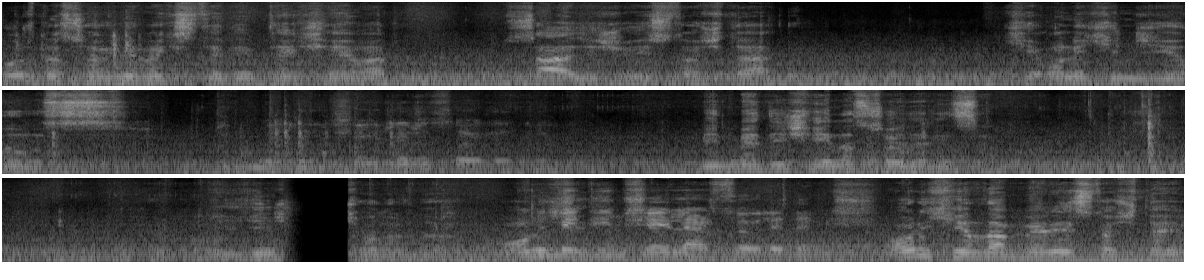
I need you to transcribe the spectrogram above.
Burada söylemek istediğim tek şey var. Sadece şu İstoç'ta ki 12. yılımız. Bilmediğin şeyleri söyledi. Bilmediği şeyi nasıl söyler insan? İlginç olurdu. 12, Bilmediğim şeyler söyle demiş. 12 yıldan beri İstoç'tayım.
